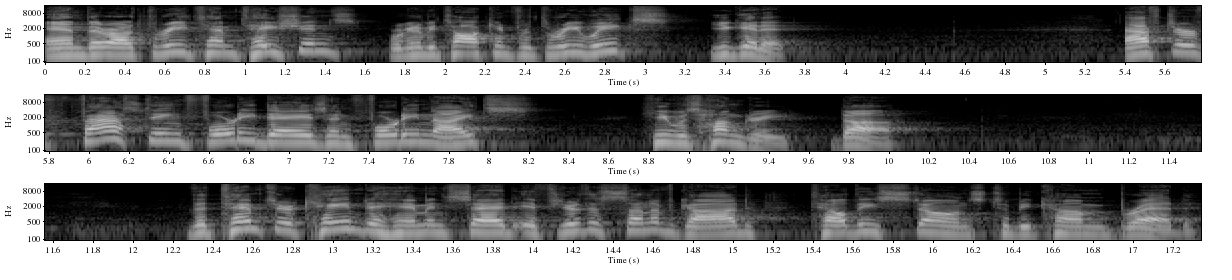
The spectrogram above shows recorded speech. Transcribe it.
And there are three temptations. We're going to be talking for three weeks. You get it. After fasting 40 days and 40 nights, he was hungry. Duh. The tempter came to him and said, If you're the Son of God, tell these stones to become bread.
